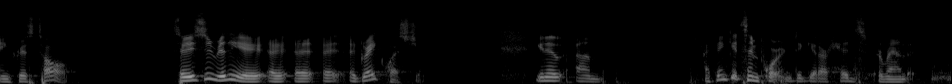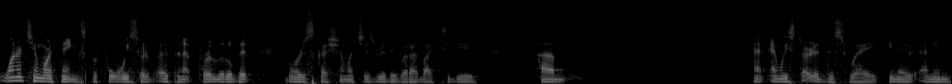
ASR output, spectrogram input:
in Christ Hall. So this is really a, a, a, a great question. You know, um, I think it's important to get our heads around one or two more things before we sort of open up for a little bit more discussion, which is really what I'd like to do. Um, and, and we started this way, you know, I mean,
